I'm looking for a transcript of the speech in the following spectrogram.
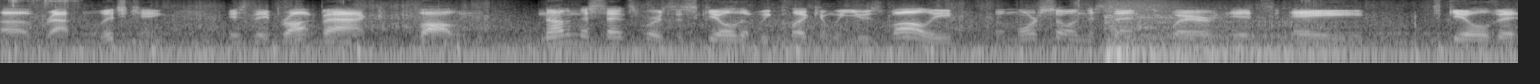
of Wrath of the Lich King, is they brought back volley. Not in the sense where it's a skill that we click and we use volley, but more so in the sense where it's a skill that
